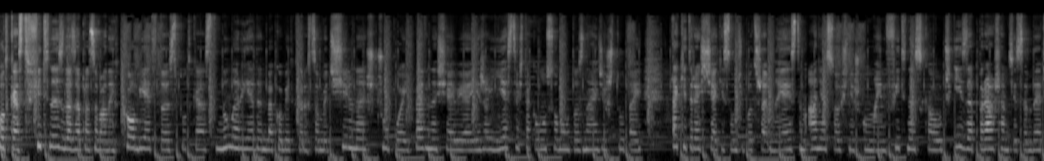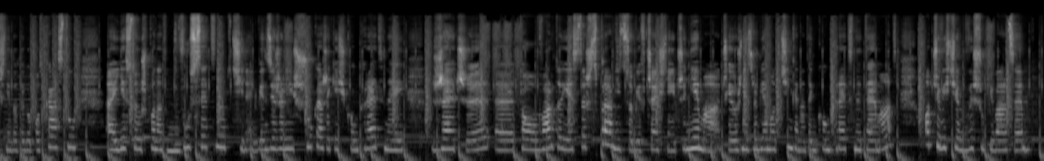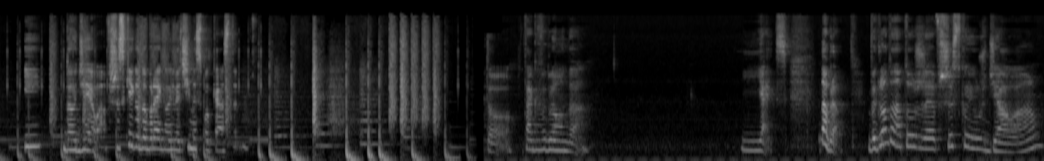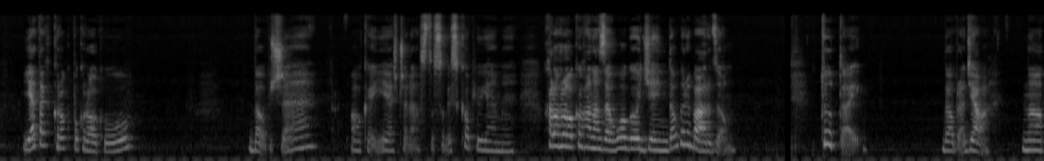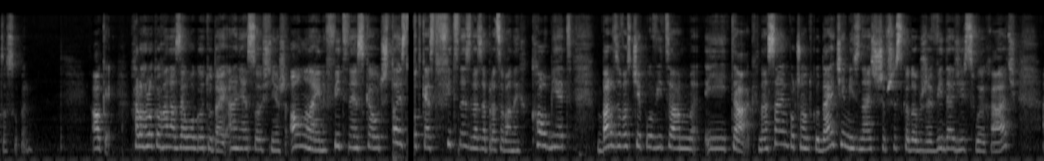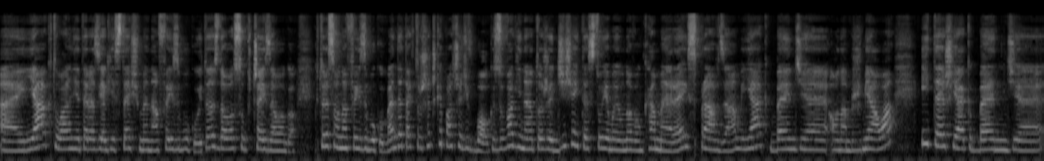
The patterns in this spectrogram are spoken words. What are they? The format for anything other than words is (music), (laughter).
Podcast Fitness dla zapracowanych kobiet to jest podcast numer jeden dla kobiet, które chcą być silne, szczupłe i pewne siebie. Jeżeli jesteś taką osobą, to znajdziesz tutaj takie treści, jakie są Ci potrzebne. Ja jestem Ania Sośnierz, online fitness coach i zapraszam Cię serdecznie do tego podcastu. E, jest to już ponad dwusetny odcinek, więc jeżeli szukasz jakiejś konkretnej rzeczy, e, to warto jest też sprawdzić sobie wcześniej, czy nie ma, czy ja już nie zrobiłam odcinka na ten konkretny temat. Oczywiście w wyszukiwarce i do dzieła. Wszystkiego dobrego i lecimy z podcastem. To tak wygląda. Jajks. Dobra, wygląda na to, że wszystko już działa. Ja tak krok po kroku. Dobrze. Ok, jeszcze raz to sobie skopiujemy. Halo, halo, kochana załogo, dzień dobry bardzo. Tutaj. Dobra, działa. No to super. Ok. Halo, halo, kochana załogo, tutaj Ania Sośnierz, online fitness coach. To jest podcast Fitness dla zapracowanych kobiet. Bardzo Was ciepło witam i tak, na samym początku dajcie mi znać, czy wszystko dobrze widać i słychać. E, ja aktualnie teraz, jak jesteśmy na Facebooku, i to jest do osób, cześć załogo, które są na Facebooku, będę tak troszeczkę patrzeć w bok, z uwagi na to, że dzisiaj testuję moją nową kamerę i sprawdzam, jak będzie ona brzmiała i też jak będzie,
